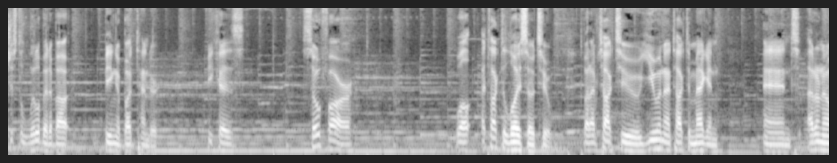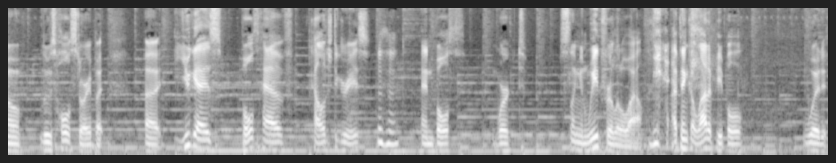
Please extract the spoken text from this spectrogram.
just a little bit about being a bud tender because so far, well, I talked to Loiso too, but I've talked to you and I talked to Megan, and I don't know Lou's whole story, but uh, you guys both have college degrees Mm-hmm. and both worked slinging weed for a little while. I think a lot of people would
